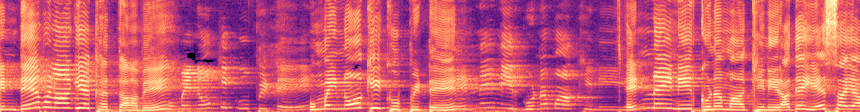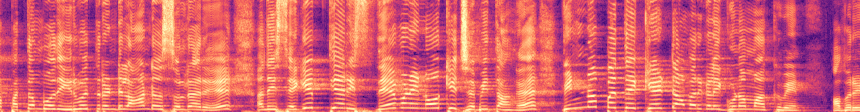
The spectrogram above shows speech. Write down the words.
என் தேவனாகிய கர்த்தாவே உம்மை நோக்கி கூப்பிட்டே உம்மை நோக்கி கூப்பிட்டேன். என்னை நீர் குணமாக்கினீ என்னை நீர் குணமாக்கினீர். அதே ஏசாயா பத்தொன்பது இருபத்தி ரெண்டுல ஆண்டவர் சொல்றாரு அந்த எகிப்தியர் இஸ் தேவனை நோக்கி ஜெபித்தாங்க விண்ணப்பத்தை கேட்டு அவர்களை குணமாக்குவேன். அவரை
